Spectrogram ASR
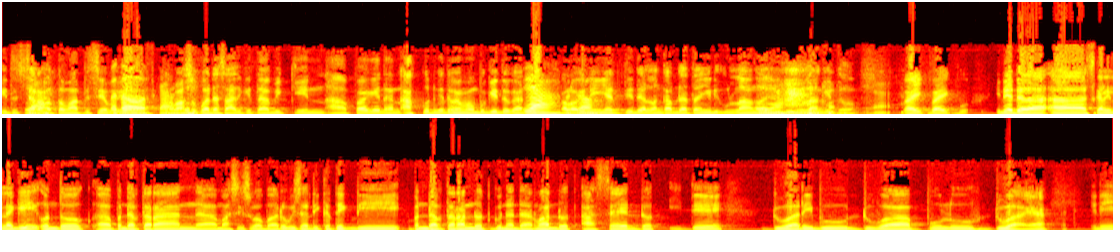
itu secara Ya. otomatis ya Betul ya. sekali. Termasuk pada saat kita bikin apa gitu kan akun gitu memang begitu kan. Ya, Kalau betul. ininya tidak lengkap datanya diulang lagi Iya. diulang gitu. Ya. Baik baik Bu. Ini adalah eh, sekali lagi untuk eh, pendaftaran eh, mahasiswa baru bisa diketik di pendaftaran.gunadarma.ac.id 2022 ya. Ini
